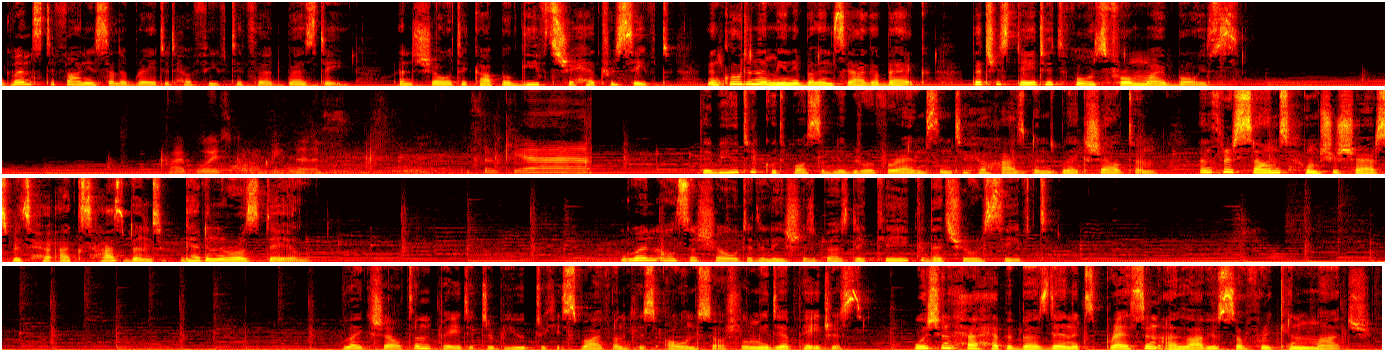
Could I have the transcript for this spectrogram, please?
Gwen Stefani celebrated her 53rd birthday and showed a couple gifts she had received, including a mini Balenciaga bag that she stated was from my boys. My boys me this. It's so cute. The beauty could possibly be referencing to her husband Blake Shelton and three sons whom she shares with her ex-husband Gavin Rossdale. Gwen also showed a delicious birthday cake that she received. Blake Shelton paid a tribute to his wife on his own social media pages, wishing her happy birthday and expressing I love you so freaking much.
